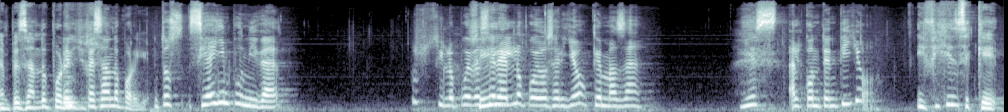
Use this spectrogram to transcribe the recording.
Empezando por ellos. Empezando por ello. Entonces, si hay impunidad, pues, si lo puede Sí. hacer él, lo puedo hacer yo. ¿Qué más da? Y es al contentillo. Y fíjense que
